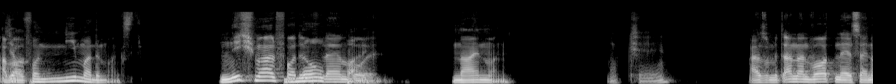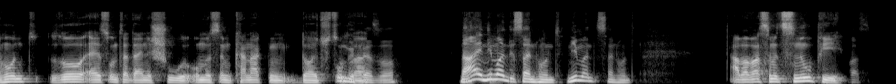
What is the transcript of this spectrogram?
Ich aber habe vor niemandem Angst. nicht mal vor dem Nobody. Flamboy. Nein, Mann. Okay. Also mit anderen Worten, er ist ein Hund, so, er ist unter deine Schuhe, um es im Kanaken Deutsch zu Ungefähr sagen. so. Nein, niemand ist ein Hund. Niemand ist ein Hund. Aber was mit Snoopy? Was?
